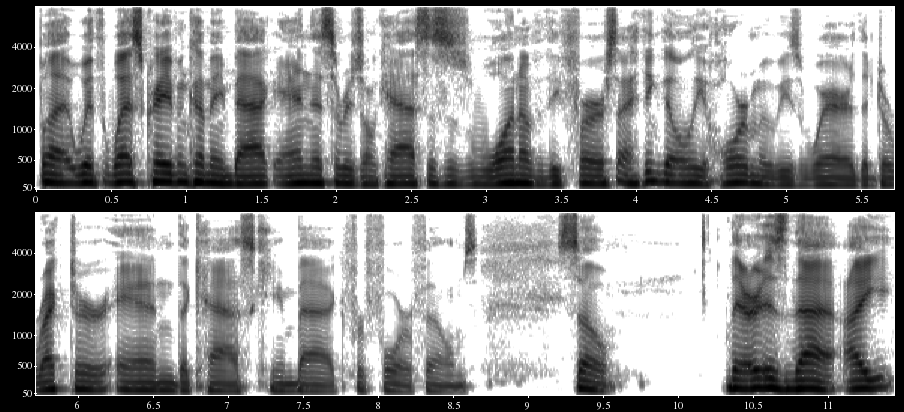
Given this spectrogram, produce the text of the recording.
But with Wes Craven coming back and this original cast, this is one of the first, I think, the only horror movies where the director and the cast came back for four films. So there is that. I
